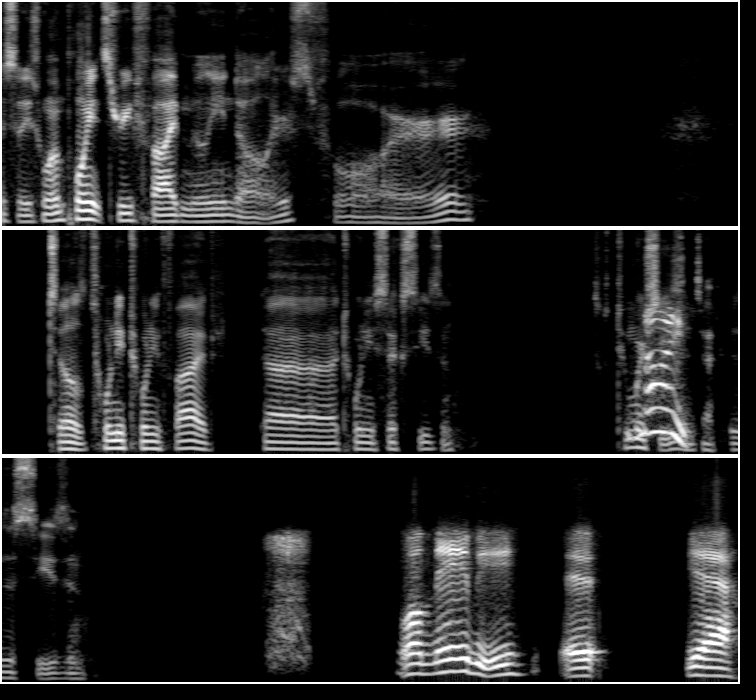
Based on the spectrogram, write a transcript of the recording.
So he's one point three five million dollars for till twenty twenty five, uh, twenty six season. So two more Nice. seasons after this season. Well, maybe it. Yeah.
